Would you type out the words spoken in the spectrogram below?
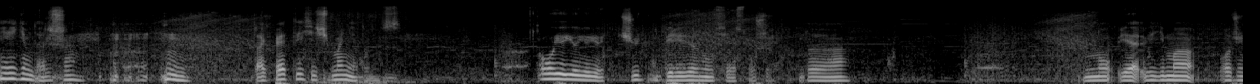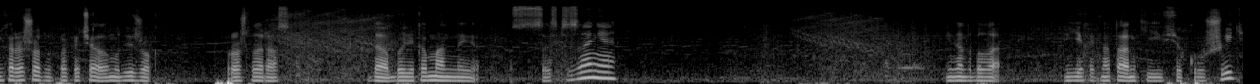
И едем дальше. так, 5000 монет у нас. Ой-ой-ой, чуть не перевернулся, слушай. Да. Ну, я, видимо, очень хорошо тут прокачал ему движок в прошлый раз. Да, были командные состязания. И надо было ехать на танке и все крушить.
